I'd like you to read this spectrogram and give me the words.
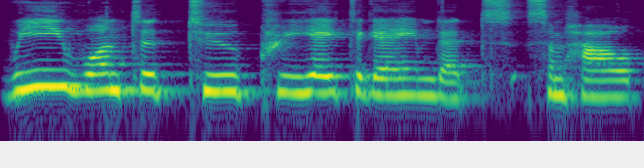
We wanted to create a game that somehow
